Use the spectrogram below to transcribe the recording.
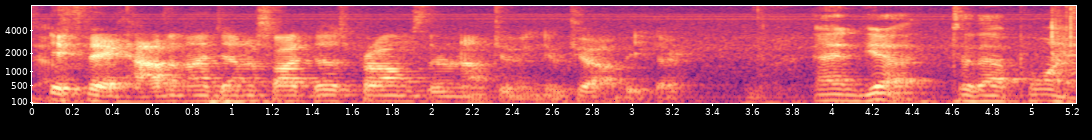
Yeah. If they haven't identified those problems, they're not doing their job either. And yeah, to that point,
